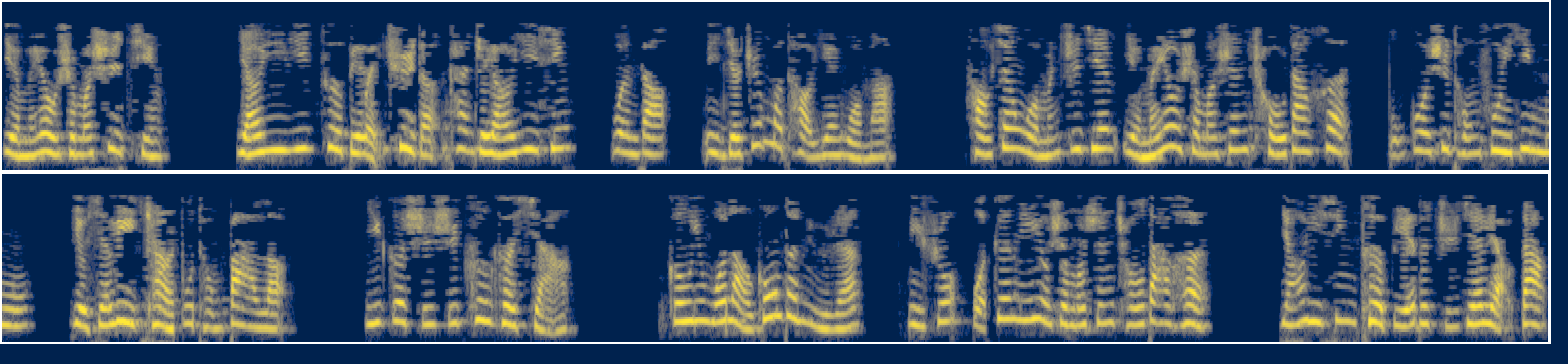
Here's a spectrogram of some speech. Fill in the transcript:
也没有什么事情。姚依依特别委屈的看着姚一星，问道：“你就这么讨厌我吗？好像我们之间也没有什么深仇大恨，不过是同父异母，有些立场不同罢了。一个时时刻刻想勾引我老公的女人，你说我跟你有什么深仇大恨？”姚一星特别的直截了当。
